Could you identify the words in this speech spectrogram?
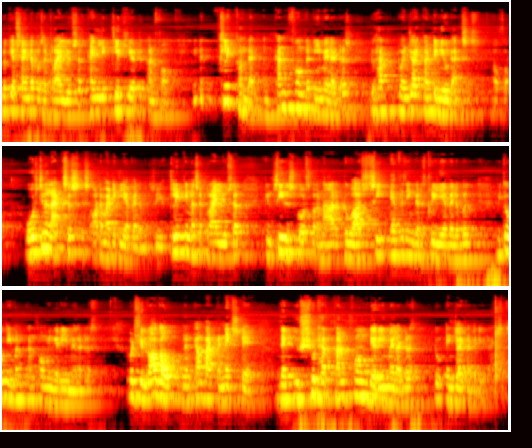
look, you've signed up as a trial user, kindly click here to confirm. You need to click on that and confirm that email address to have to enjoy continued access. Original access is automatically available. So you click in as a trial user, you can see this course for an hour, two hours, see everything that is freely available without even confirming your email address. But if you log out and then come back the next day, then you should have confirmed your email address to enjoy continued access.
